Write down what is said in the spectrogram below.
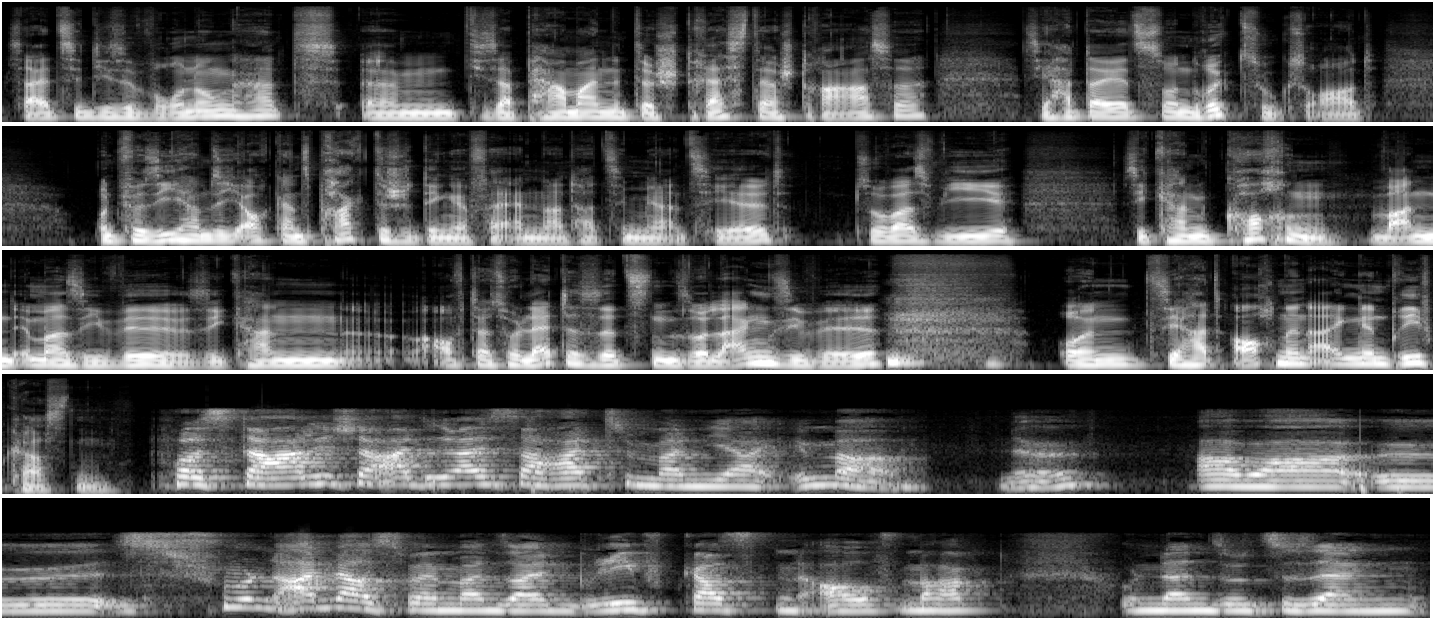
seit sie diese Wohnung hat. Ähm, dieser permanente Stress der Straße. Sie hat da jetzt so einen Rückzugsort. Und für sie haben sich auch ganz praktische Dinge verändert, hat sie mir erzählt. Sowas wie, sie kann kochen, wann immer sie will. Sie kann auf der Toilette sitzen, solange sie will. Und sie hat auch einen eigenen Briefkasten. Postalische Adresse hatte man ja immer. Ne? Aber äh, es ist schon anders, wenn man seinen Briefkasten aufmacht und dann sozusagen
